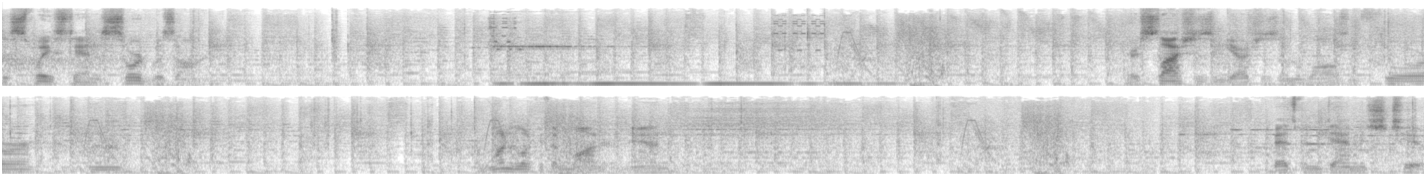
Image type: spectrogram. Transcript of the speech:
The display stand the sword was on. There's slashes and gouges on the walls and floor. Uh, I want to look at the monitor, man. Bed's been damaged too.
